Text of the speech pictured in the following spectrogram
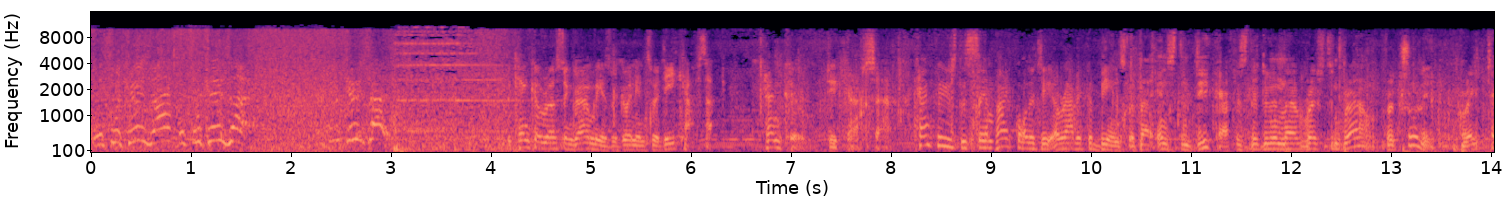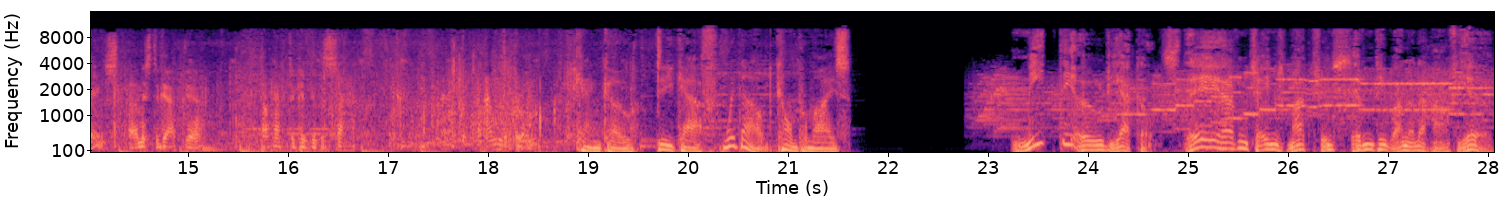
Mr. Makuza! Mr. Makuza! Mr. Makuza! The Kenco roast and ground beans were going into a decaf sack. Kenco decaf sack. Kenco use the same high quality Arabica beans with that instant decaf as they do in their roast and ground for a truly great taste. Uh, Mr. Gatia, I'll have to give you the sack. And the crumb. Kenco. Decaf. Without compromise. Meet the old Yakults. They haven't changed much in 71 and a half years.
